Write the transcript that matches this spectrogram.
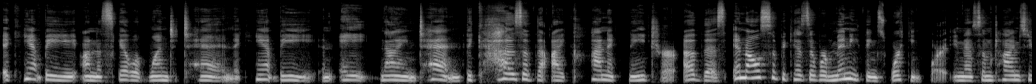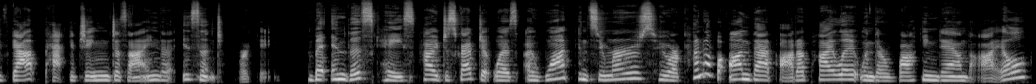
it can't be on a scale of 1 to 10. It can't be an 8, 9, 10 because of the iconic nature of this. And also because there were many things working for it. You know, sometimes you've got packaging design that isn't working. But in this case, how I described it was I want consumers who are kind of on that autopilot when they're walking down the aisle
